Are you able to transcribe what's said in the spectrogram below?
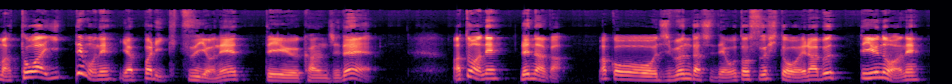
う。まあ、とは言ってもね、やっぱりきついよねっていう感じで、あとはね、レナが、まあ、こう、自分たちで落とす人を選ぶっていうのはね、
